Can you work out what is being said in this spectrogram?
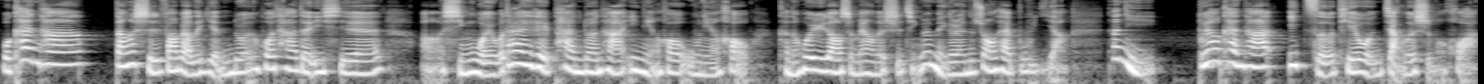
我看他当时发表的言论或他的一些呃行为，我大概可以判断他一年后、五年后可能会遇到什么样的事情，因为每个人的状态不一样。那你不要看他一则贴文讲了什么话，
